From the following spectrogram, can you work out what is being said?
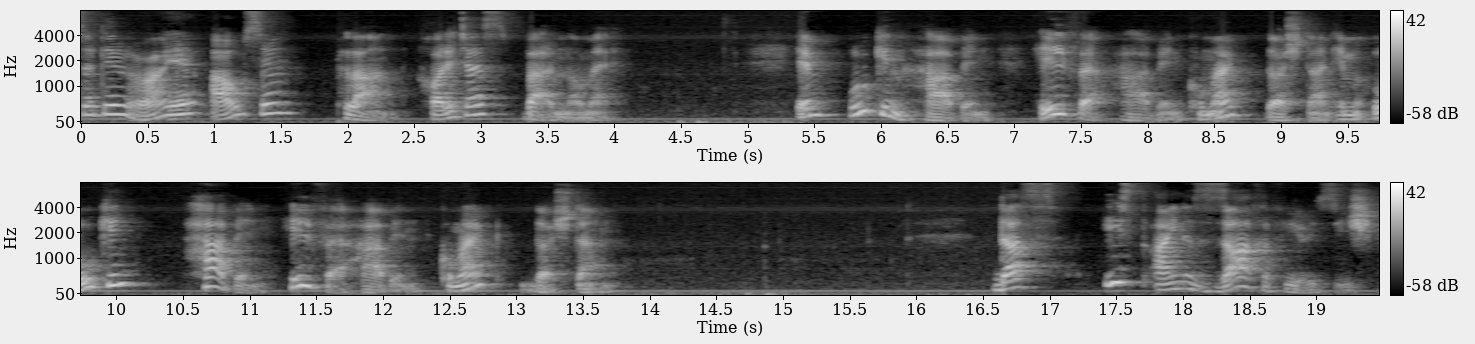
der Reihe außer Plan خارج از برنامه im Rücken haben Hilfe haben کمک داشتن im Rücken haben Hilfe haben کمک داشتن Das ist eine Sache für sich.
